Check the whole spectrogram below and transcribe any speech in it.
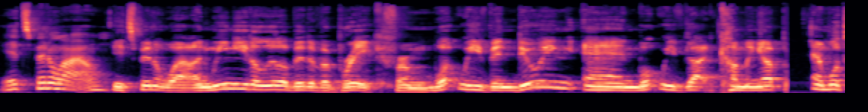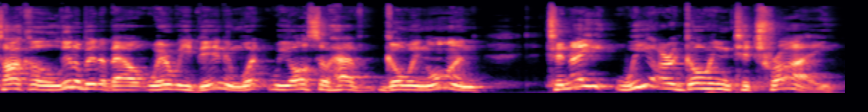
It's been a while. It's been a while, and we need a little bit of a break from what we've been doing and what we've got coming up. And we'll talk a little bit about where we've been and what we also have going on. Tonight, we are going to try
